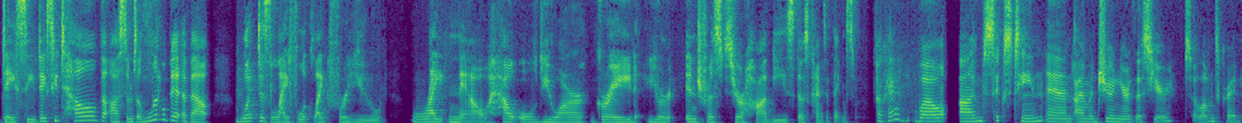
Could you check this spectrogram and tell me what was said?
Daisy. Daisy, tell the Awesomes a little bit about what does life look like for you right now, how old you are, grade, your interests, your hobbies, those kinds of things. Okay. Well, I'm 16 and I'm a junior this year, so 11th grade.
